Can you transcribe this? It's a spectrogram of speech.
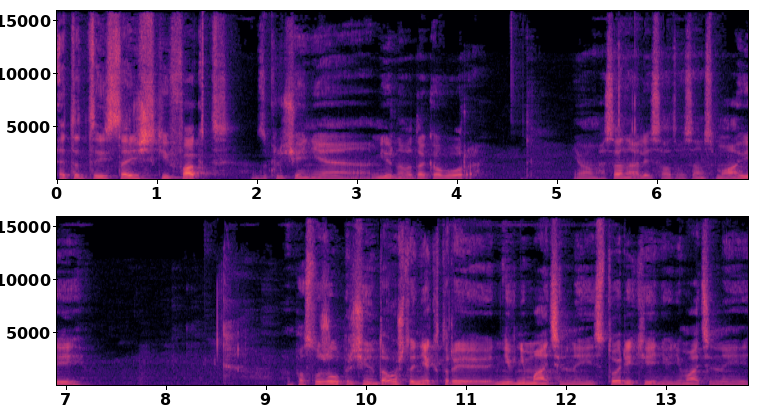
этот исторический факт заключения мирного договора имам Хасана, вассалам, с Муавией, послужил причиной того, что некоторые невнимательные историки, невнимательные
